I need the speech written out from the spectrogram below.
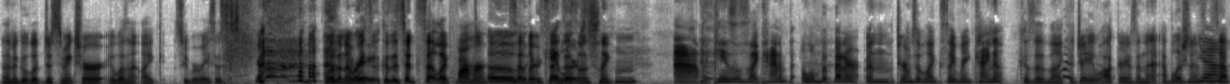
And then I Googled it just to make sure it wasn't like super racist. it wasn't a Right. racist because it said set like farmer, Oh, settler, Kansas. And settlers. Mm-hmm. like, ah, like Kansas is like kind of a little bit better in terms of like slavery, kind of because of like the jayhawkers and the abolitionists Yeah. and stuff.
